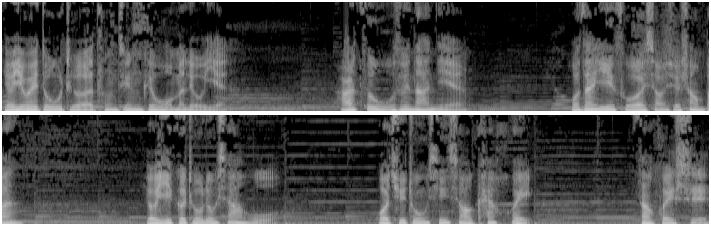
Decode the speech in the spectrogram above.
有一位读者曾经给我们留言：儿子五岁那年，我在一所小学上班。有一个周六下午，我去中心校开会。散会时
